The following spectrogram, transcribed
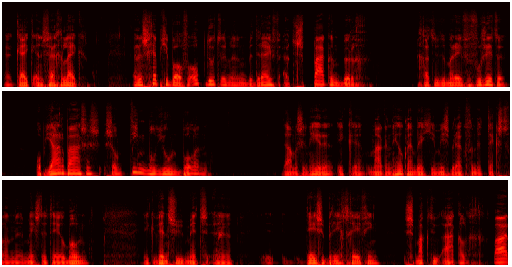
Eh, kijk en vergelijk. Er een schepje bovenop doet een bedrijf uit Spakenburg. Gaat u er maar even voor zitten. Op jaarbasis zo'n 10 miljoen bollen. Dames en heren, ik eh, maak een heel klein beetje misbruik van de tekst van eh, meester Theo Boon. Ik wens u met eh, deze berichtgeving smakt u akelig. Maar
